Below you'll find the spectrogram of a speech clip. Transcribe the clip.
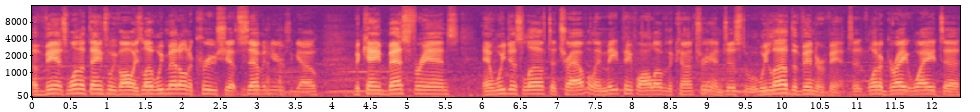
events. One of the things we've always loved, we met on a cruise ship seven years ago, became best friends and we just love to travel and meet people all over the country and just we love the vendor events what a great way to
